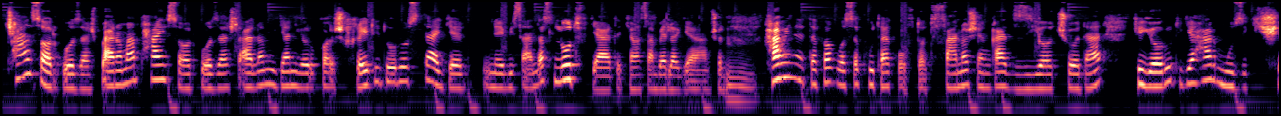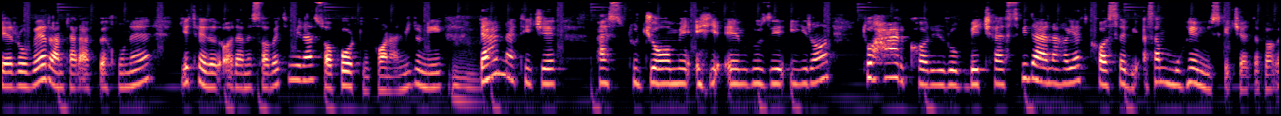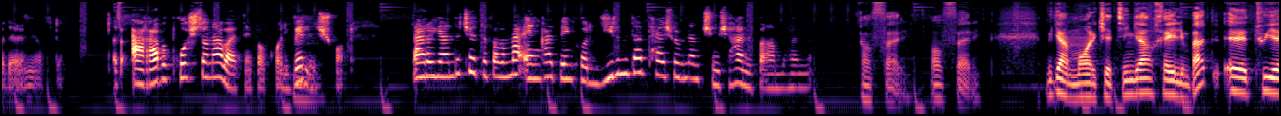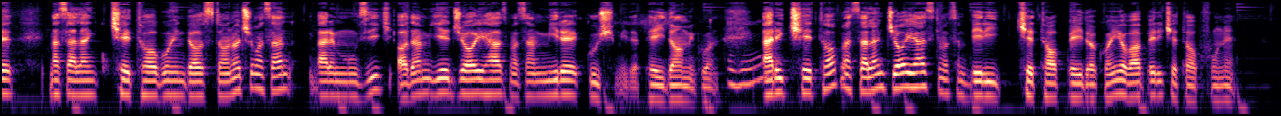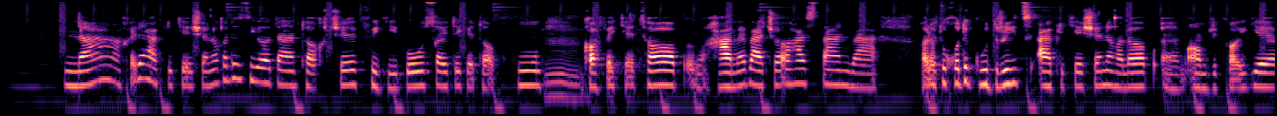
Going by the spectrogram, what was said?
چند سال گذشت؟ برا من پنج سال گذشت. الان میگن یارو کارش خیلی درسته. اگر نویسنده است لطف کرده که مثلا بلاگرم شد. همین اتفاق واسه پوتک افتاد. فناش انقدر زیاد شدن که یارو دیگه هر موزیک شعر و ور هم طرف بخونه یه تعداد آدم ثابتی میرن ساپورت می‌کنن. می‌دونی. در نتیجه پس تو جامعه امروزی ایران تو هر کاری رو بچسبی در نهایت کاسبی. اصلا مهم نیست که چه اتفاقی داره میفته از عقب پشت رو نباید نگاه کنی. ولش کن. در آینده چه اتفاقی؟ من انقدر به این کار گیر میدم تهش ببینم چی میشه. همین فقط مهمه. آفرین آفرین. میگم marketing هم خیلی بعد توی مثلا کتاب و این داستان ها چون مثلا برای موزیک آدم یه جایی هست مثلا میره گوش میده پیدا می‌کنه. برای کتاب مثلا جایی هست که مثلا بری کتاب پیدا کنی یا باید بری کتاب خونه. نه خیلی اپلیکیشن ها خیلی زیادن طاقچه فیدیبو سایت کتابخون کافه کتاب همه بچه ها هستن و حالا تو خود گودریدز اپلیکیشن حالا آمریکایی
